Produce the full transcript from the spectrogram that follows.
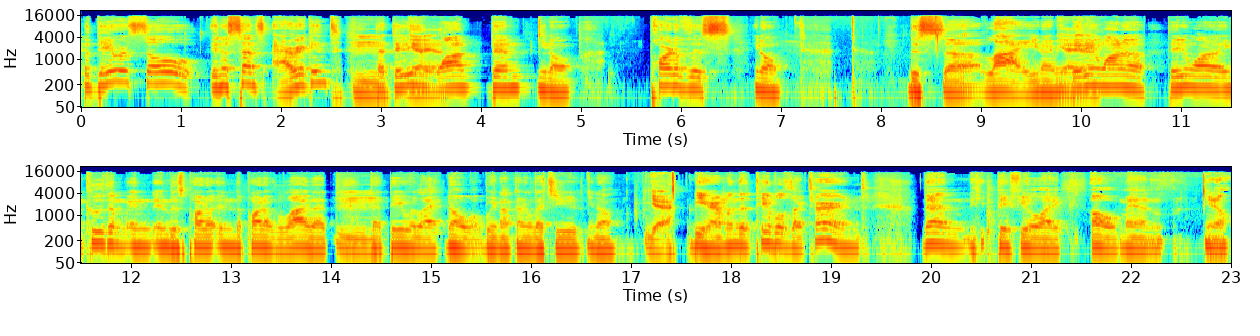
but they were so in a sense arrogant mm. that they didn't yeah, yeah. want them, you know, part of this, you know, this uh, lie. You know what I mean? Yeah, they didn't want to. They didn't want to include them in, in this part of in the part of the lie that Mm. that they were like, no, we're not going to let you, you know, Yeah. be here. And when the tables are turned, then he, they feel like, oh man, you know,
